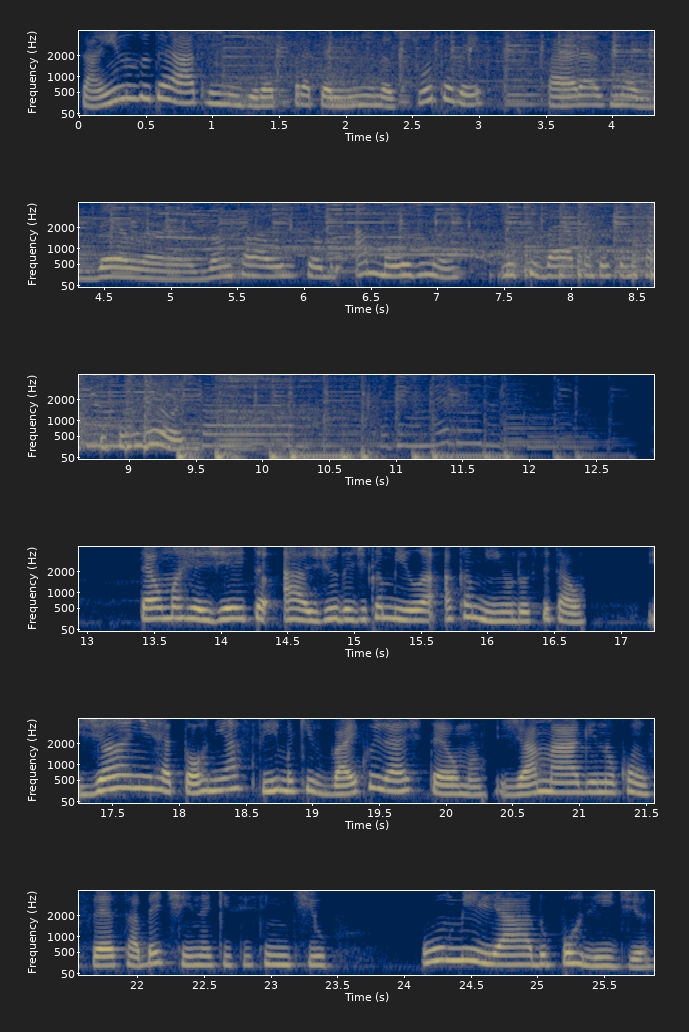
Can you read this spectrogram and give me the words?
Saindo do teatro e indo direto para a telinha da sua TV para as novelas. Vamos falar hoje sobre Amor de Mãe e o que vai acontecer no capítulo de hoje. Thelma rejeita a ajuda de Camila a caminho do hospital. Jane retorna e afirma que vai cuidar de Thelma. Já Magno confessa a Bettina que se sentiu humilhado por Lídia.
